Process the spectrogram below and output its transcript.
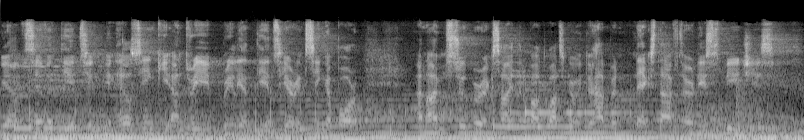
We have seven teams in, in Helsinki and three brilliant teams here in Singapore and I'm super excited about what's going to happen next after these speeches.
